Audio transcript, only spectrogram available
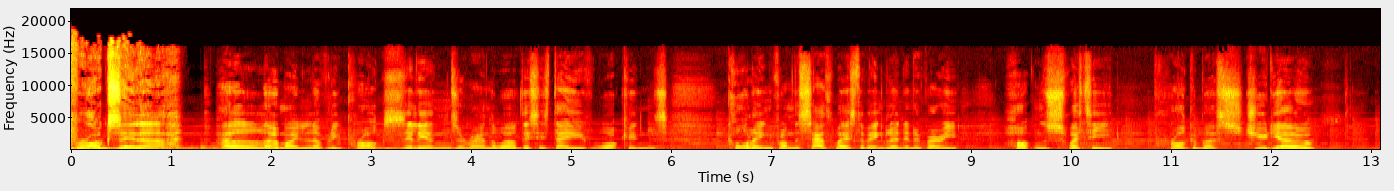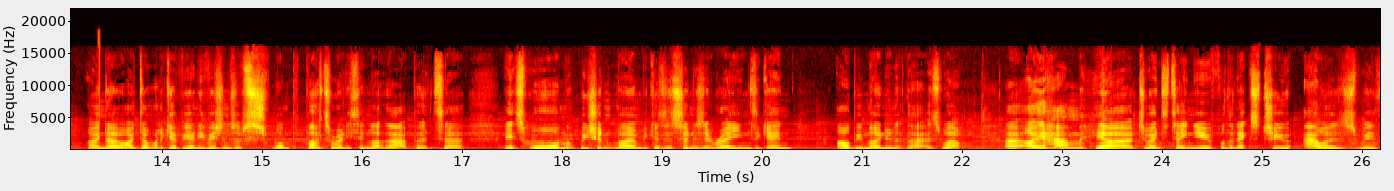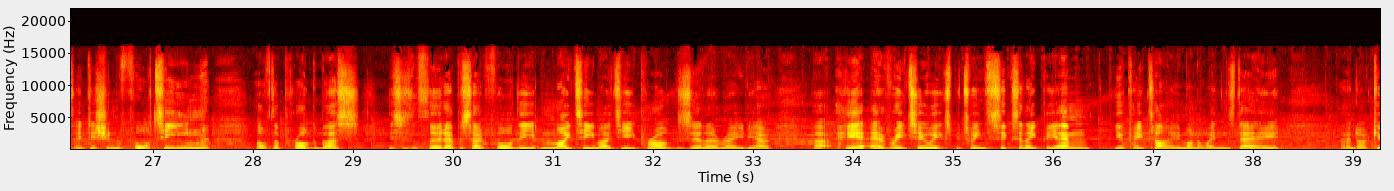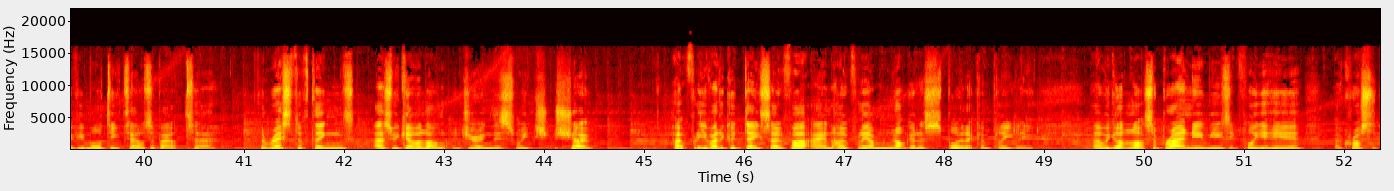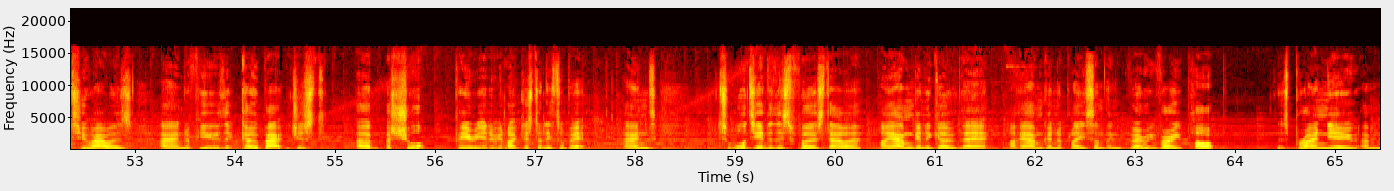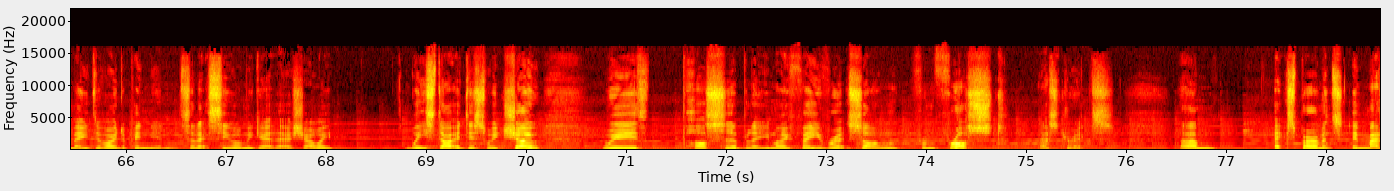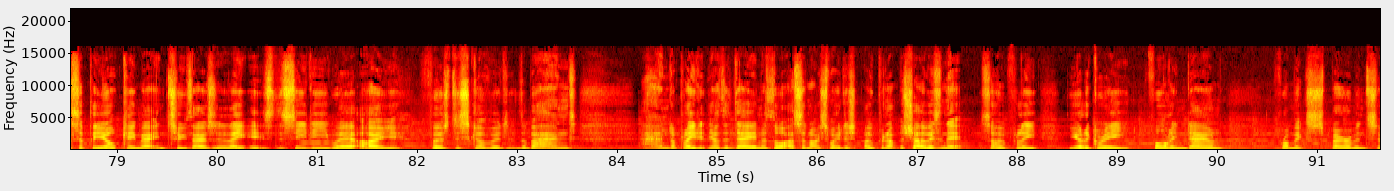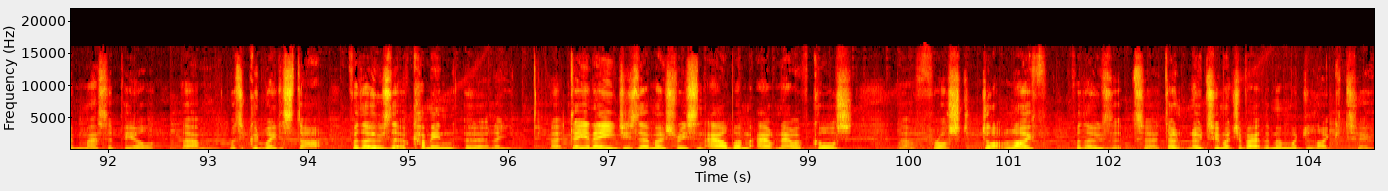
Progzilla. Hello, my lovely Progzillians around the world. This is Dave Watkins calling from the southwest of England in a very hot and sweaty Progbus studio. I know I don't want to give you any visions of swamp butt or anything like that, but uh, it's warm. We shouldn't moan because as soon as it rains again, I'll be moaning at that as well. Uh, I am here to entertain you for the next two hours with edition 14 of the Progbus. This is the third episode for the mighty, mighty Progzilla Radio. Uh, here every two weeks between 6 and 8 pm UK time on a Wednesday, and I'll give you more details about uh, the rest of things as we go along during this week's show. Hopefully, you've had a good day so far, and hopefully, I'm not going to spoil it completely. Uh, we got lots of brand new music for you here across the two hours, and a few that go back just um, a short period, if you like, just a little bit. And towards the end of this first hour, I am going to go there. I am going to play something very, very pop that's brand new and may divide opinion. So let's see when we get there, shall we? We started this week's show with possibly my favourite song from Frost, asterisk. Um, Experiments in Mass Appeal came out in 2008. It's the CD where I first discovered the band and I played it the other day and I thought that's a nice way to open up the show, isn't it? So hopefully you'll agree. Falling Down from Experiments in Mass Appeal um, was a good way to start. For those that have come in early, uh, Day and Age is their most recent album, out now, of course. Uh, Frost.life, for those that uh, don't know too much about them and would like to.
